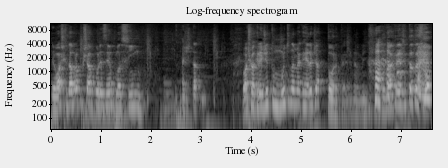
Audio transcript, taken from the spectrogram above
eu acho que dá pra puxar, por exemplo, assim, a gente tá... Eu acho que eu acredito muito na minha carreira de ator, tá? Não, mentira, eu não acredito tanto assim,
